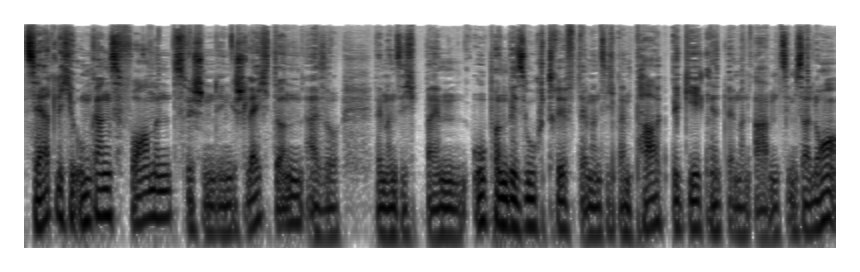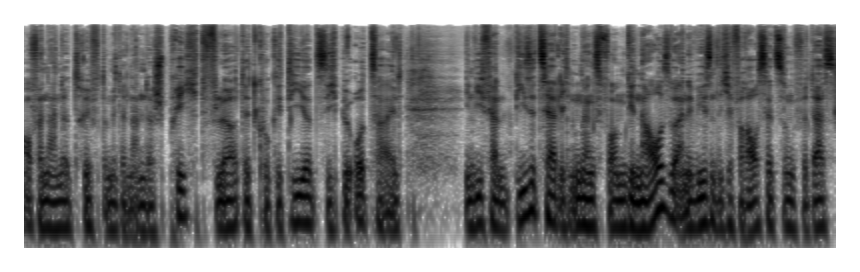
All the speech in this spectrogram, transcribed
zärtliche Umgangsformen zwischen den Geschlechtern, also wenn man sich beim Opernbesuch trifft, wenn man sich beim Park begegnet, wenn man abends im Salon aufeinander trifft und miteinander spricht, flirtet, kokettiert, sich beurteilt, inwiefern diese zärtlichen Umgangsformen genauso eine wesentliche Voraussetzung für das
